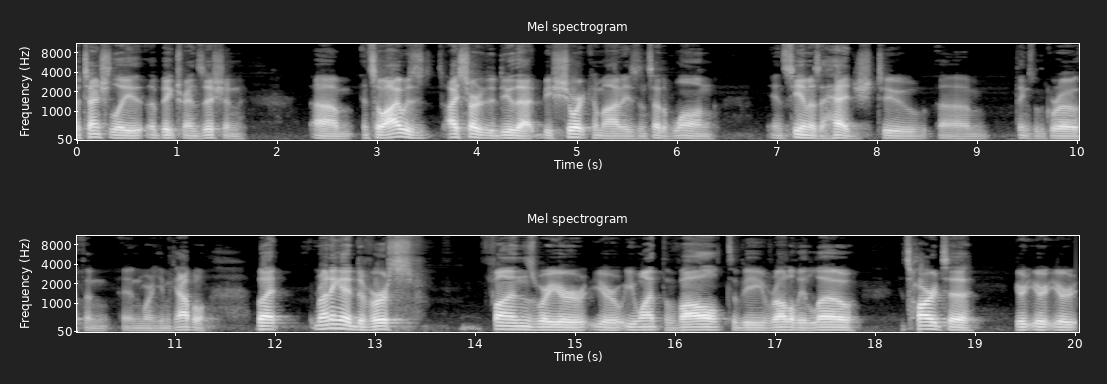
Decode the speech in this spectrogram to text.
potentially a big transition, um, and so I was I started to do that, be short commodities instead of long and see them as a hedge to um, things with growth and, and more human capital. But running a diverse funds where you're, you're, you want the vol to be relatively low, it's hard to, you're, you're, you're,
